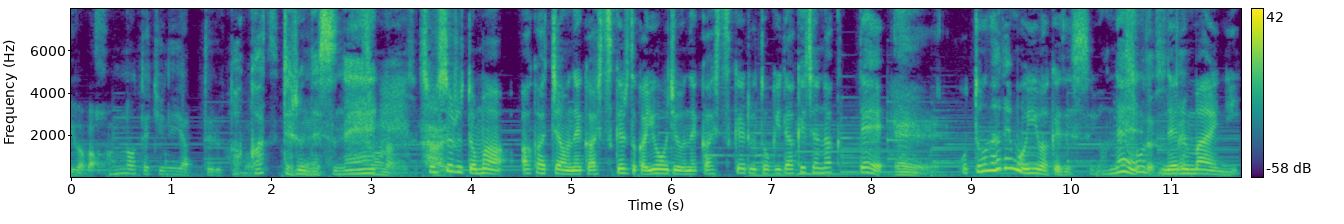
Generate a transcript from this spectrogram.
い、わば本能的にやってるとわ思うんですよ、ね。かってるんですね。そうなんですよ。そうすはいるとまあ赤ちゃんを寝かしつけるとか幼児を寝かしつける時だけじゃなくて、ええ大人でもいいわけですよね。そうですね寝る前に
